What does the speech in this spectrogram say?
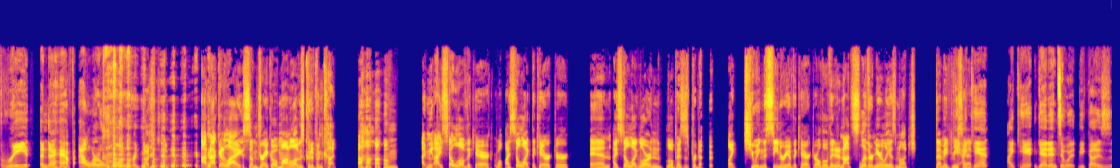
three and a half hour long production. I'm not gonna lie, some Draco monologues could have been cut. Um, I mean, I still love the character. Well, I still like the character, and I still like Lauren Lopez's produ- like chewing the scenery of the character. Although they did not slither nearly as much. That made me I sad. can't I can't get into it because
